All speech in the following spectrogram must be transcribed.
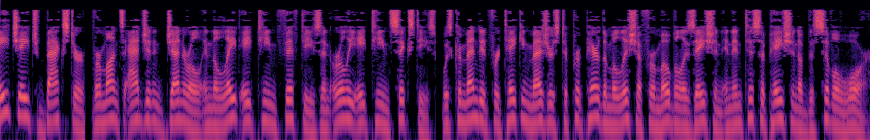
H. H. Baxter, Vermont's adjutant general in the late 1850s and early 1860s, was commended for taking measures to prepare the militia for mobilization in anticipation of the Civil War.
